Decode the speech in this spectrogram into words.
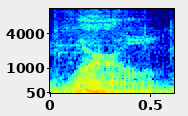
world.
